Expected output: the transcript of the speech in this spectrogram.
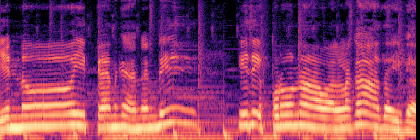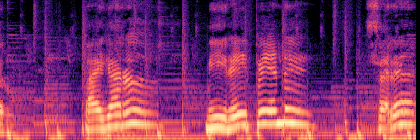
ఎన్నో ఇప్పాను కానండి ఇది ఇప్పుడు నా వల్ల కాదు అయ్యగారు. గారు మీరే ఇప్పేయండి సరే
